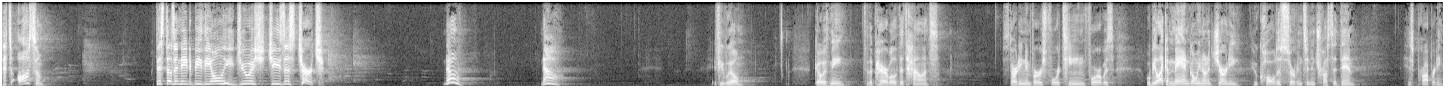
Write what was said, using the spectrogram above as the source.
That's awesome. This doesn't need to be the only Jewish Jesus church. No. No. If you will, go with me to the parable of the talents, starting in verse 14. For it was will be like a man going on a journey who called his servants and entrusted them his property.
